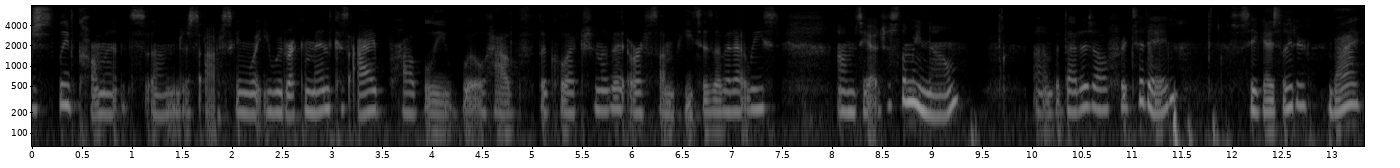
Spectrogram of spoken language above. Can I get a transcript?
just leave comments, um, just asking what you would recommend, because I probably will have the collection of it, or some pieces of it at least. Um, so yeah, just let me know. Um, but that is all for today. So see you guys later. Bye.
